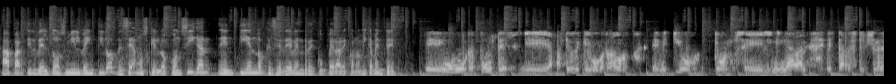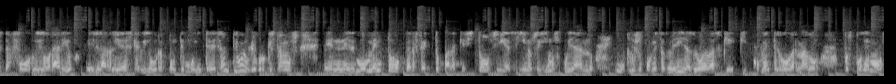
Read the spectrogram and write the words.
a partir del 2022. Deseamos que lo consigan. Entiendo que se deben recuperar económicamente. Eh, hubo un repunte eh, a partir de que el gobernador emitió que bueno se eliminaban estas restricciones de aforo y de horario. Eh, la realidad es que ha habido un repunte muy interesante y bueno, yo creo que estamos en el momento perfecto para que si todo sigue así, nos seguimos cuidando, incluso con estas medidas nuevas que, comenta el gobernador, pues podemos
